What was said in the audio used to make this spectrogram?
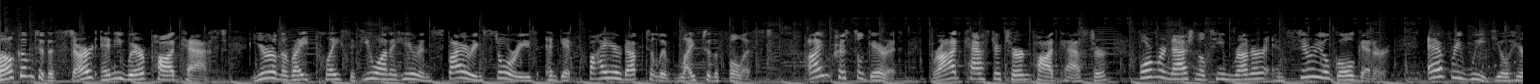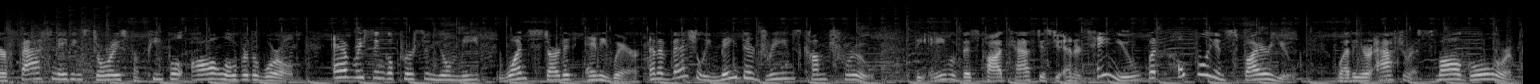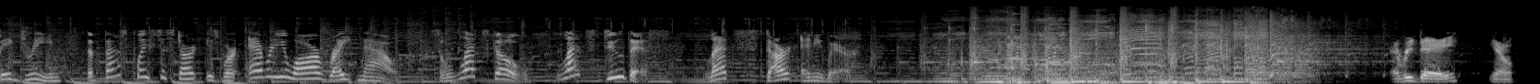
Welcome to the Start Anywhere podcast. You're in the right place if you want to hear inspiring stories and get fired up to live life to the fullest. I'm Crystal Garrett, broadcaster turned podcaster, former national team runner, and serial goal getter. Every week you'll hear fascinating stories from people all over the world. Every single person you'll meet once started anywhere and eventually made their dreams come true. The aim of this podcast is to entertain you, but hopefully inspire you. Whether you're after a small goal or a big dream, the best place to start is wherever you are right now. So let's go. Let's do this. Let's start anywhere. Every day, you know,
